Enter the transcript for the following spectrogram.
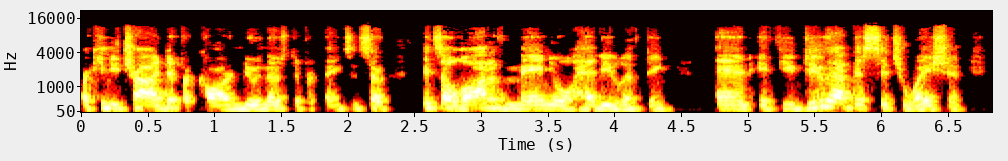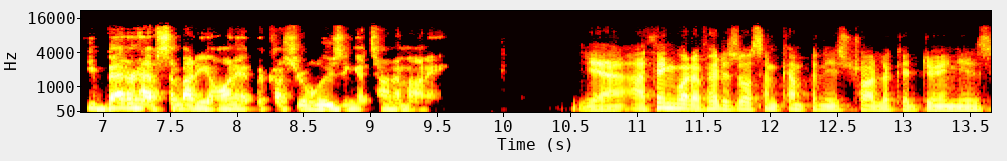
Or can you try a different card and doing those different things? And so it's a lot of manual heavy lifting. And if you do have this situation you better have somebody on it because you're losing a ton of money yeah, I think what I've heard as well, some companies try to look at doing is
